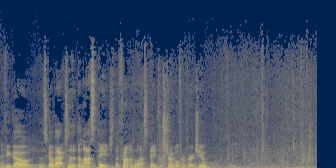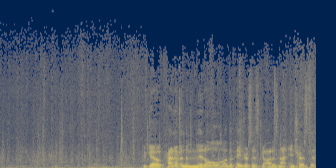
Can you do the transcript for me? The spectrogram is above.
If you go, let's go back to the, the last page, the front of the last page, the struggle for virtue. We go kind of in the middle of the page where it says God is not interested.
